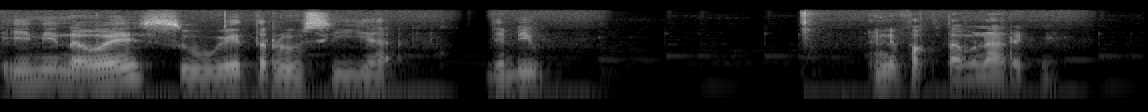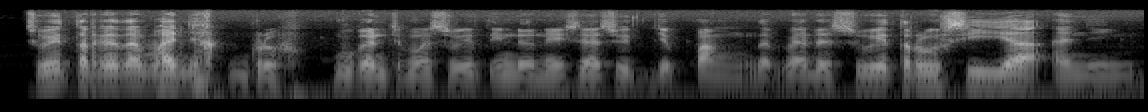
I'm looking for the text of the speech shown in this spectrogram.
Ini namanya sweet Rusia. Jadi Ini fakta menarik nih. Sweet ternyata banyak bro. Bukan cuma sweet Indonesia, sweet Jepang. Tapi ada sweet Rusia anjing.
